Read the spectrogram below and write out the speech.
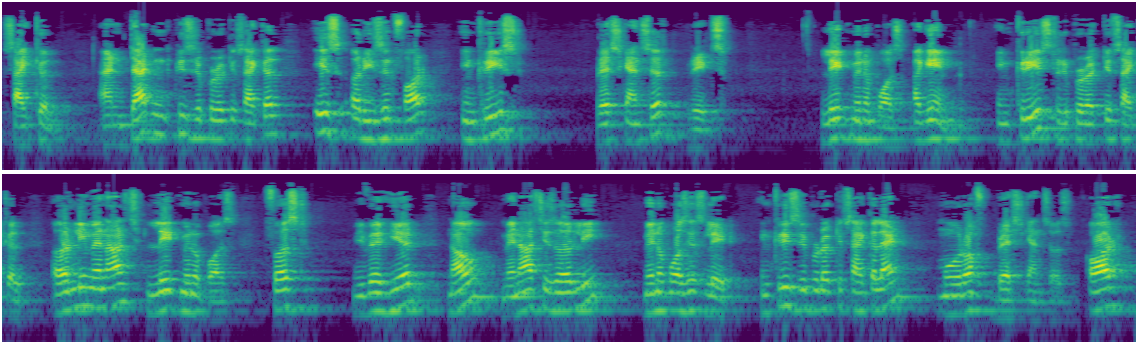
cycle, and that increased reproductive cycle is a reason for increased breast cancer rates. Late menopause again increased reproductive cycle. Early menarche, late menopause. First we were here, now menarche is early, menopause is late. Increased reproductive cycle and more of breast cancers or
